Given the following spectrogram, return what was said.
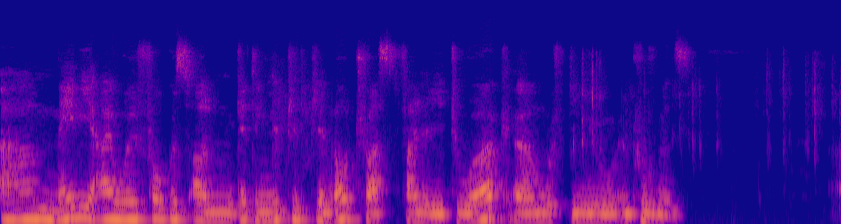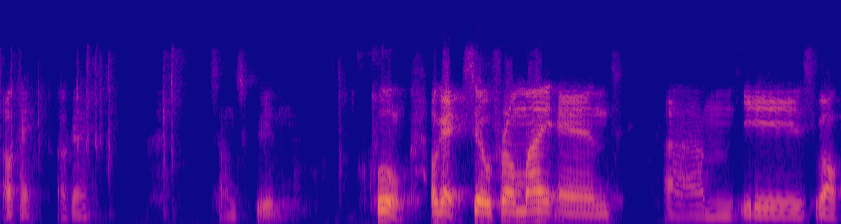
Um, maybe I will focus on getting the peer-to-peer node trust finally to work um, with the new improvements. Okay, okay. Sounds good. Cool. Okay, so from my end um, is well,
